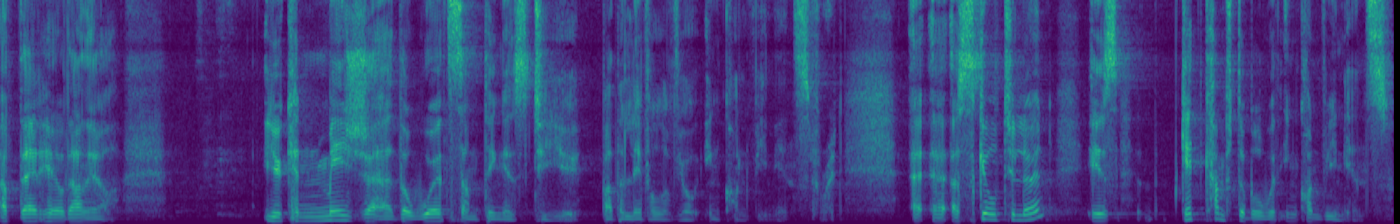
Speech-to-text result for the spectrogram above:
up that hill, down the hill. You can measure the worth something is to you by the level of your inconvenience for it. A, a, a skill to learn is get comfortable with inconvenience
